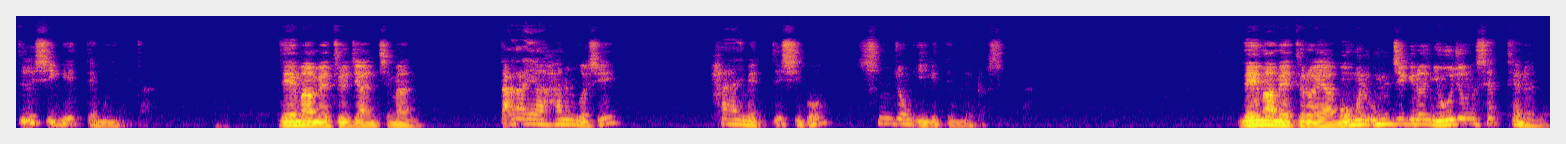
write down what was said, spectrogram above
뜻이기 때문입니다. 내 마음에 들지 않지만 따라야 하는 것이 하나님의 뜻이고 순종이기 때문에 그렇습니다. 내 마음에 들어야 몸을 움직이는 요즘 세태는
